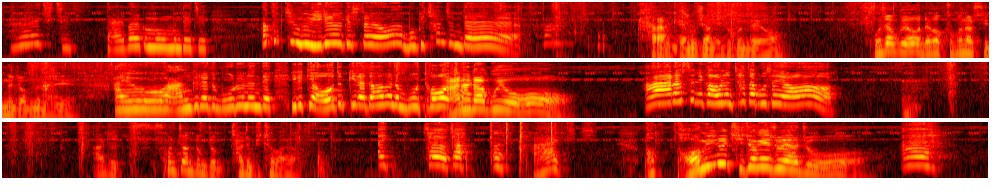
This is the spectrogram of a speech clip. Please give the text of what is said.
아, 진짜 날 밝으면 오면 되지. 아, 국지 뭐 이래야겠어요. 목이 천진데. 사람 개무시한 게 누군데요? 보자고요. 내가 구분할 수 있는지 없는지. 아유, 안 그래도 모르는데 이렇게 어둡기라도 하면은 뭐 더 안다고요. 잘... 아, 알았으니까 얼른 찾아보세요. 아주 손전등 좀 잘좀 비춰봐요. 아, 자요, 자. 응. 아, 법, 범위를 지정해 줘야죠. 아,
